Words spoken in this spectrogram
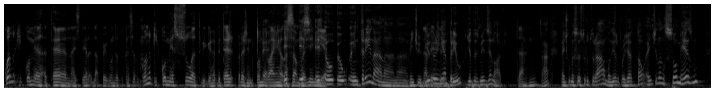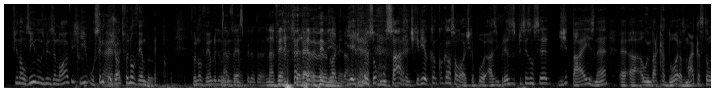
Quando que come até na esteira da pergunta do Cassiano, quando que começou a Trigger Hub? Até pra gente pontuar em relação É, Esse- à pandemia. esse- eu, eu- eu entrei na, na, na Venture Na Builder Venture. em abril de 2019. Tá. Uhum. Tá? A gente começou a estruturar o modelo, o projeto e tal. A gente lançou mesmo finalzinho de 2019 e o CNPJ Caraca. foi novembro. Foi novembro de Na 2019. véspera da. Na véspera da Do pandemia, lockdown. E a gente começou com o SaaS, a gente queria. Qual, é a nossa lógica? Pô, as empresas precisam ser digitais, né? É, a- o embarcador, as marcas estão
